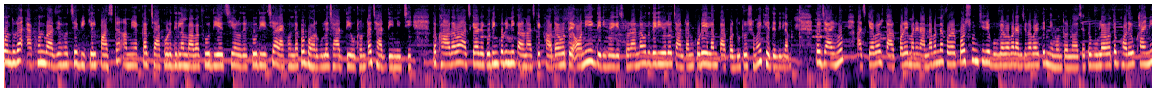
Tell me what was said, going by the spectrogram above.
বন্ধুরা, এখন বাজে হচ্ছে বিকেল পাঁচটা। আমি এক কাপ চা করে দিলাম বাবাকেও দিয়েছি আর ওদেরকেও দিয়েছি। আর এখন দেখো ঘরগুলো ঝাড় দিয়ে, উঠোনটা ঝাড় দিয়ে নিচ্ছি। তো খাওয়া দাওয়া আজকে আর রেকর্ডিং করিনি কারণ আজকে খাওয়া দাওয়া হতে অনেক দেরি হয়ে গেছিল। রান্না হতে দেরি হলো চান টান করে এলাম, তারপর দুটোর সময় খেতে দিলাম। তো যাই হোক, আজকে আবার তারপরে মানে রান্না বান্না করার পর শুনছি যে বুগলার বাবার একজনের বাড়িতে নেমন্তন্ন আছে। তো বুগলার বাবা তো ঘরেও খায়নি।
